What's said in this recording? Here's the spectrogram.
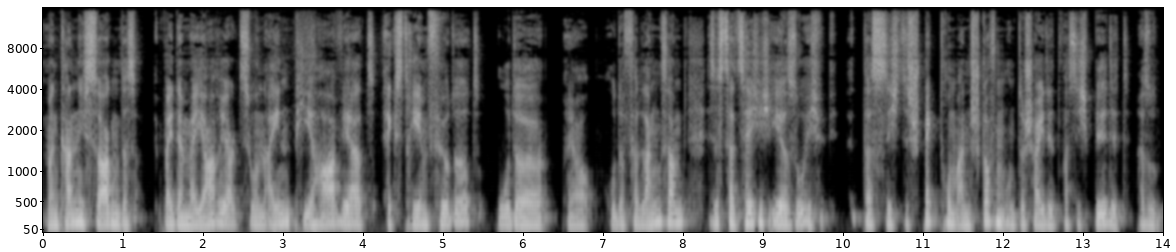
man kann nicht sagen, dass bei der Maillard-Reaktion ein pH-Wert extrem fördert oder, ja, oder verlangsamt. Es ist tatsächlich eher so, ich, dass sich das Spektrum an Stoffen unterscheidet, was sich bildet. Also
